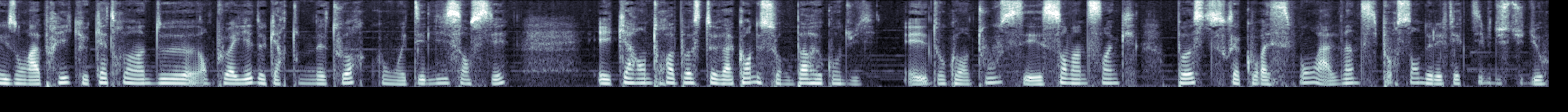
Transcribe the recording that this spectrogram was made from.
ils ont appris que 82 employés de Cartoon Network ont été licenciés et 43 postes vacants ne seront pas reconduits. Et donc en tout, c'est 125 postes, ça correspond à 26% de l'effectif du studio.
